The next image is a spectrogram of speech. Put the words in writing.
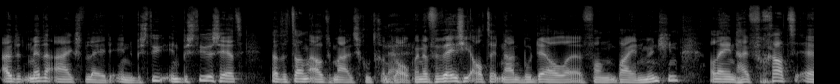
uit het met een Ajax-verleden in, de bestuur, in het bestuur zet... dat het dan automatisch goed gaat Nee. lopen. En dan verwees hij altijd naar het bordel eh, van Bayern München. Alleen hij vergat eh,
